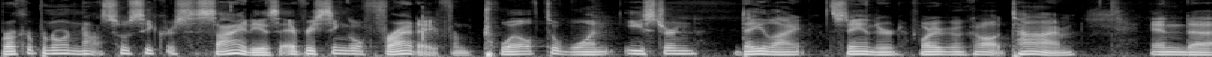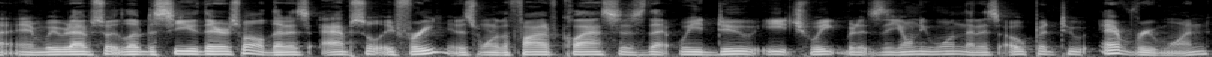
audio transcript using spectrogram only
Brokerpreneur Not So Secret Society is every single Friday from 12 to 1 Eastern Daylight Standard, whatever you want to call it, time. And, uh, and we would absolutely love to see you there as well. That is absolutely free. It is one of the five classes that we do each week, but it's the only one that is open to everyone,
